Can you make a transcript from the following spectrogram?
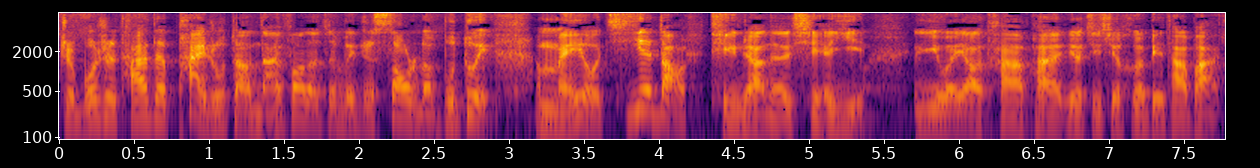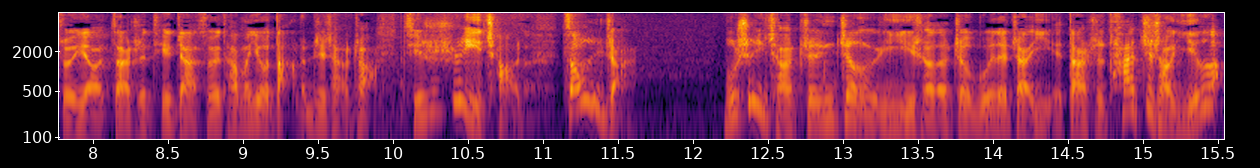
只不过是他在派出到南方的这么一支骚扰的部队没有接到停战的协议，因为要谈判要进行和平谈判，所以要暂时停战，所以他们又打了这场仗，其实是一场遭遇战，不是一场真正意义上的正规的战役，但是他至少赢了。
